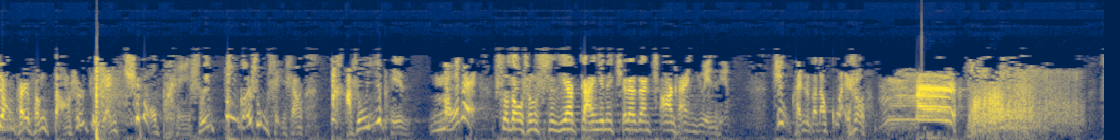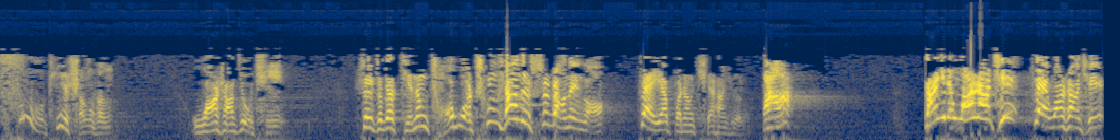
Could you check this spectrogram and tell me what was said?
杨排风当时之间骑到喷水独歌手身上，大手一拍脑袋，说道声：“师姐，赶紧的起来，咱查看军情。”就看这个那怪兽，门四蹄生风往上就起，谁知道既能超过城墙的十丈那高，再也不能骑上去了啊！赶紧的往上骑，再往上骑，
